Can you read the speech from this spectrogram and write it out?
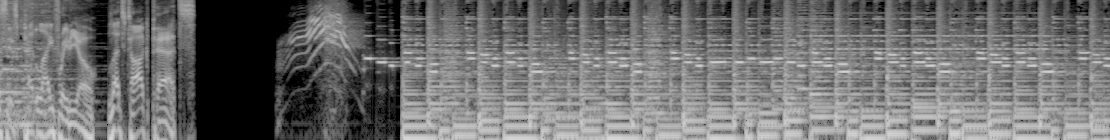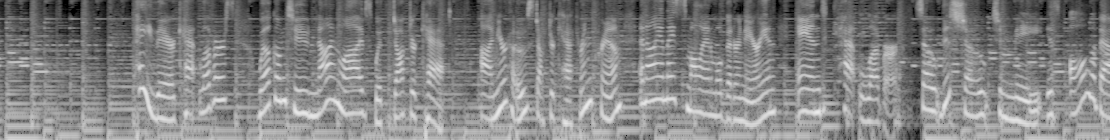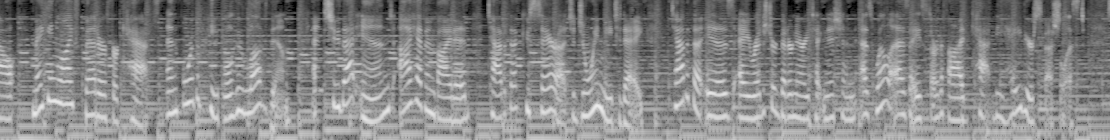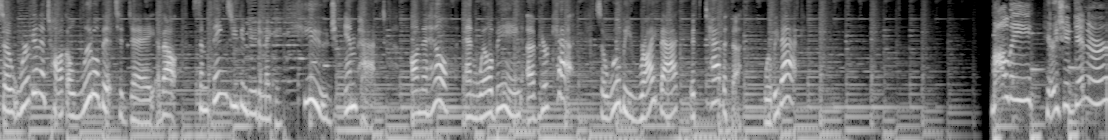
This is Pet Life Radio. Let's talk pets. Hey there, cat lovers. Welcome to Nine Lives with Dr. Cat. I'm your host, Dr. Kathryn Primm, and I am a small animal veterinarian and cat lover. So, this show to me is all about making life better for cats and for the people who love them. And to that end, I have invited Tabitha Kucera to join me today. Tabitha is a registered veterinary technician as well as a certified cat behavior specialist. So, we're going to talk a little bit today about some things you can do to make a huge impact on the health and well being of your cat. So, we'll be right back with Tabitha. We'll be back. Molly, here's your dinner.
